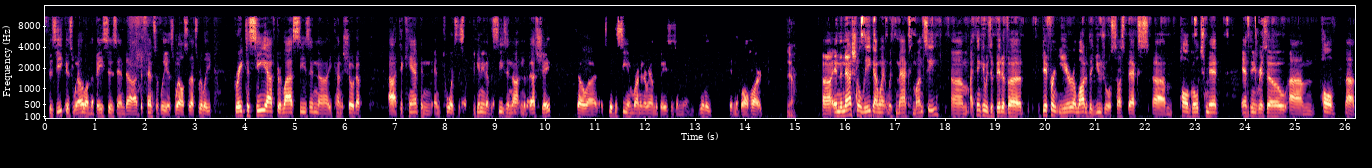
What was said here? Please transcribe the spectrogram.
physique as well on the bases and defensively as well. So that's really great to see after last season. Uh, he kind of showed up uh, to camp and, and towards the beginning of the season, not in the best shape. So uh, it's good to see him running around the bases and really hitting the ball hard. Yeah. Uh, in the National League, I went with Max Muncy. Um, I think it was a bit of a different year. A lot of the usual suspects: um, Paul Goldschmidt, Anthony Rizzo, um, Paul, uh,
